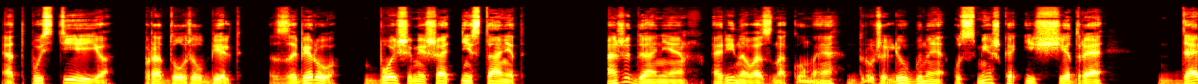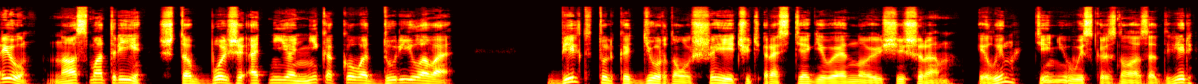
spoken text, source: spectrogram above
Отпусти ее!» – продолжил Бельт. «Заберу. Больше мешать не станет». Ожидание. Аринова знакомая, дружелюбная, усмешка и щедрая. «Дарю, но смотри, чтоб больше от нее никакого дурилова!» Бельт только дернул шеей, чуть растягивая ноющий шрам. Илым тенью выскользнула за дверь,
